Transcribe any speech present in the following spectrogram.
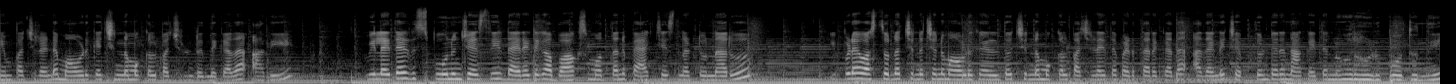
ఏం పచ్చడి అంటే మామిడికాయ చిన్న ముక్కలు పచ్చడి ఉంటుంది కదా అది. వీళ్ళైతే స్పూన్ చేసి డైరెక్ట్గా బాక్స్ మొత్తాన్ని ప్యాక్ చేసినట్టున్నారు. ఇప్పుడే వస్తున్న చిన్న చిన్న మామిడికాయలతో చిన్న ముక్కలు పచ్చడి అయితే పెడతారు కదా అదండి చెప్తుంటేనే నాకైతే నోరు ఊడిపోతుంది.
